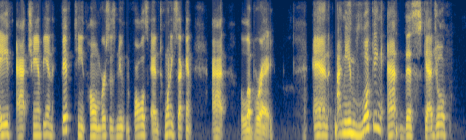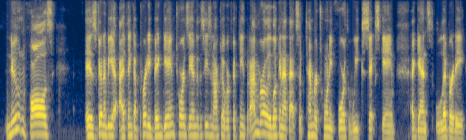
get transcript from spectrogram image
8th at Champion. 15th, home versus Newton Falls. And 22nd at LaBrae. And I mean, looking at this schedule, Newton Falls is going to be, I think, a pretty big game towards the end of the season, October 15th. But I'm really looking at that September 24th, week six game against Liberty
